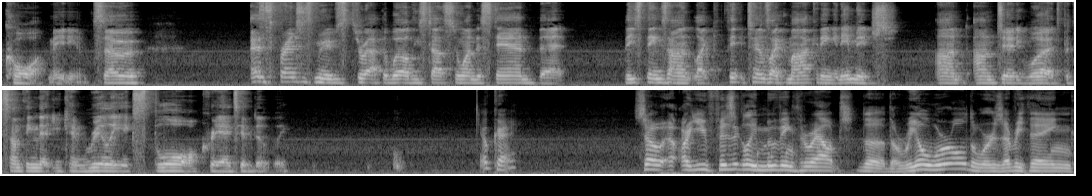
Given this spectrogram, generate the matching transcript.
core medium. So as Francis moves throughout the world, he starts to understand that these things aren't like th- terms like marketing and image aren't aren't dirty words, but something that you can really explore creatively. Okay. So, uh, are you physically moving throughout the the real world, or is everything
